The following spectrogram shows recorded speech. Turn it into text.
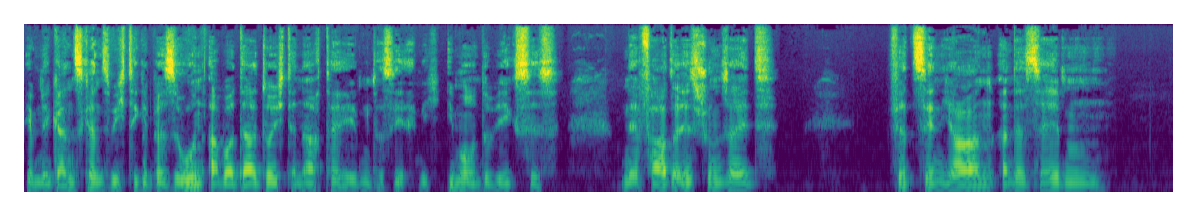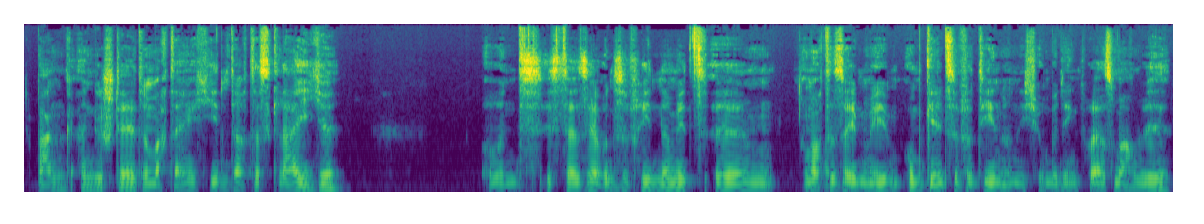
Eben eine ganz, ganz wichtige Person, aber dadurch der Nachteil eben, dass sie eigentlich immer unterwegs ist. Und der Vater ist schon seit 14 Jahren an derselben Bank angestellt und macht eigentlich jeden Tag das Gleiche und ist da sehr unzufrieden damit. Ähm, macht das eben eben, um Geld zu verdienen und nicht unbedingt, weil er es machen will.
